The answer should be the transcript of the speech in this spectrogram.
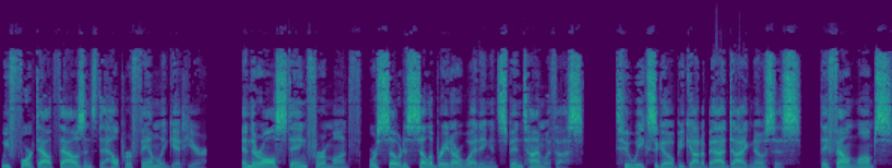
We forked out thousands to help her family get here. And they're all staying for a month or so to celebrate our wedding and spend time with us. Two weeks ago, B got a bad diagnosis. They found lumps,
